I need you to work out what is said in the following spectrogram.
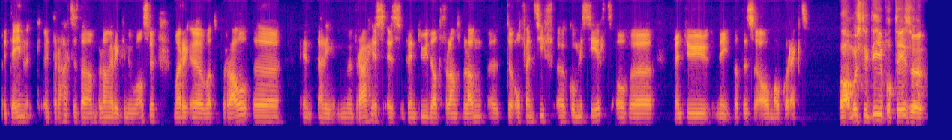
uiteindelijk, uiteraard is dat een belangrijke nuance. Maar uh, wat vooral, en, allez, mijn vraag is, is, vindt u dat Vlaams Belang te offensief communiceert? Of vindt u, nee, dat is allemaal correct? Nou, moest ik die hypothese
